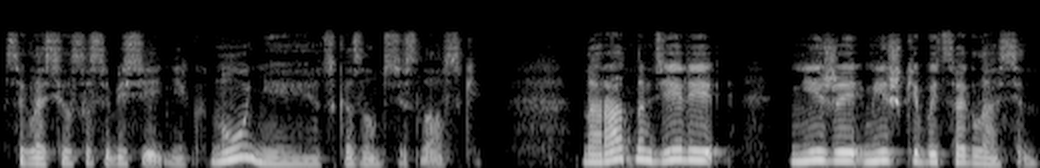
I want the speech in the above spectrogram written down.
согласился собеседник. — Ну, нет, — сказал Мстиславский. — На ратном деле ниже Мишки быть согласен.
